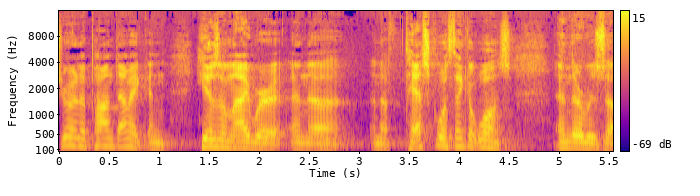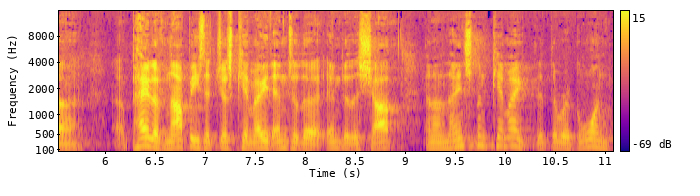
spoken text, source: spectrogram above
during the pandemic, and Hazel and I were in a, in a Tesco, I think it was, and there was a, a pile of nappies that just came out into the into the shop, and an announcement came out that they were going,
